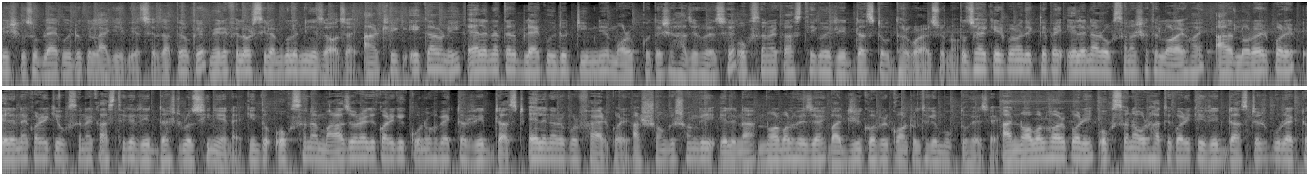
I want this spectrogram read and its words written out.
বেশ কিছু ব্ল্যাক উইডোকে লাগিয়ে দিয়েছে, যাতে ওকে মেরে ফেলোর সিরামগুলো নিয়ে যাওয়া যায়। আর ঠিক এই কারণেই এলেনা তার ব্ল্যাক উইডো টিম নিয়ে মরক্কোতে এসে হাজির হয়েছে ওকসানার কাছ থেকে ওই রেড ডাস্টটা উদ্ধার করার জন্য। তো হোক, এরপর আমরা দেখতে পাই এলেনা আর ওকসানার সাথে লড়াই হয়। আর লড়াইয়ের পরে এলেনা করে কি ওকসানার কাছ থেকে রেড ডাস্টগুলো ছিনিয়ে নেয়। কিন্তু ওকসানা মারা যাওয়ার আগে করে কি কোনোভাবে একটা রেড ডাস্ট এলেনার উপর ফায়ার করে। আর সঙ্গে সঙ্গেই এলেনা নর্মাল হয়ে যায় বা ড্রিকপের কন্ট্রোল থেকে মুক্ত হয়ে যায়। আর নর্মাল হওয়ার পরে ওকসানা ওর হাতে করে কি রেড ডাস্টের পুরো একটা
